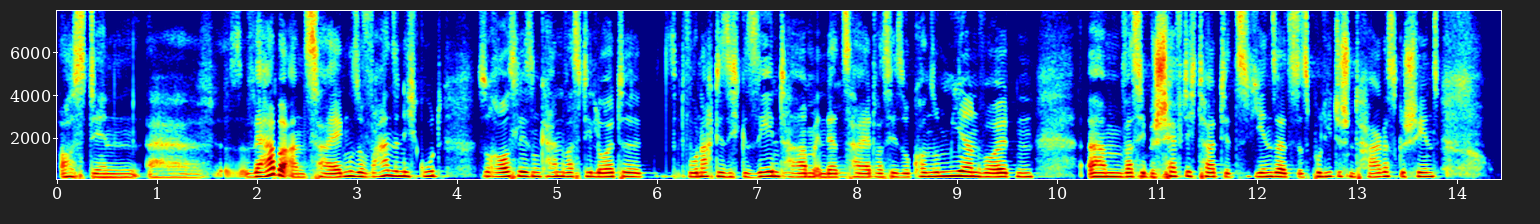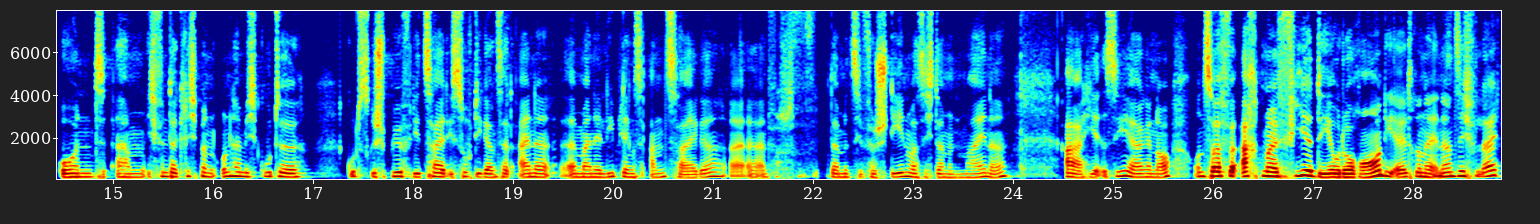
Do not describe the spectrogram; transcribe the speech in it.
aus den äh, Werbeanzeigen so wahnsinnig gut so rauslesen kann, was die Leute wonach die sich gesehnt haben in der Zeit, was sie so konsumieren wollten, ähm, was sie beschäftigt hat, jetzt jenseits des politischen Tagesgeschehens. Und ähm, ich finde, da kriegt man ein unheimlich gute, gutes Gespür für die Zeit. Ich suche die ganze Zeit eine, äh, meine Lieblingsanzeige, äh, einfach damit Sie verstehen, was ich damit meine. Ah, hier ist sie, ja genau. Und zwar für 8x4 Deodorant, die Älteren erinnern sich vielleicht.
